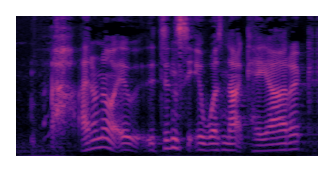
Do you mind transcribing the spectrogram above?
I don't know. It, it didn't. See, it was not chaotic.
